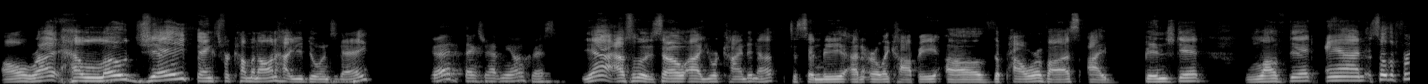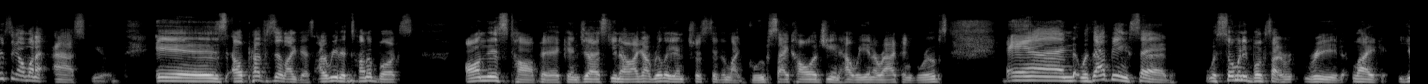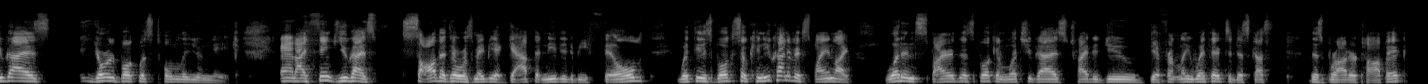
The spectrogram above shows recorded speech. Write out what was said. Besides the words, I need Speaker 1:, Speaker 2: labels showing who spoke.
Speaker 1: All right. Hello, Jay. Thanks for coming on. How you doing today?
Speaker 2: Good. Thanks for having me on, Chris.
Speaker 1: Yeah, absolutely. So uh, you were kind enough to send me an early copy of The Power of Us. I binged it, loved it. And so the first thing I want to ask you is, I'll preface it like this. I read a ton of books on this topic and just, you know, I got really interested in like group psychology and how we interact in groups. And with that being said, with so many books I read, like you guys, your book was totally unique. And I think you guys saw that there was maybe a gap that needed to be filled with these books. So can you kind of explain like what inspired this book and what you guys tried to do differently with it to discuss this broader topic?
